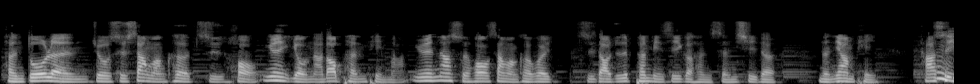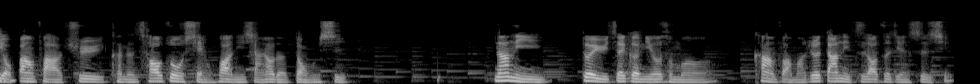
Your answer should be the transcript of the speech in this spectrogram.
很多人就是上完课之后，因为有拿到喷瓶嘛，因为那时候上完课会知道，就是喷瓶是一个很神奇的能量瓶，它是有办法去可能操作显化你想要的东西。那你对于这个你有什么看法吗？就是当你知道这件事情，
